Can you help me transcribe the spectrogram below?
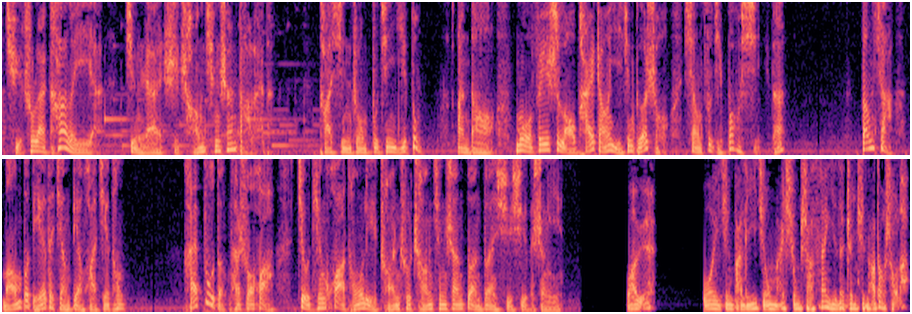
取出来看了一眼，竟然是常青山打来的。他心中不禁一动。暗道：莫非是老排长已经得手，向自己报喜的？当下忙不迭地将电话接通，还不等他说话，就听话筒里传出常青山断断续续的声音：“王宇，我已经把李九买凶杀三爷的证据拿到手了，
